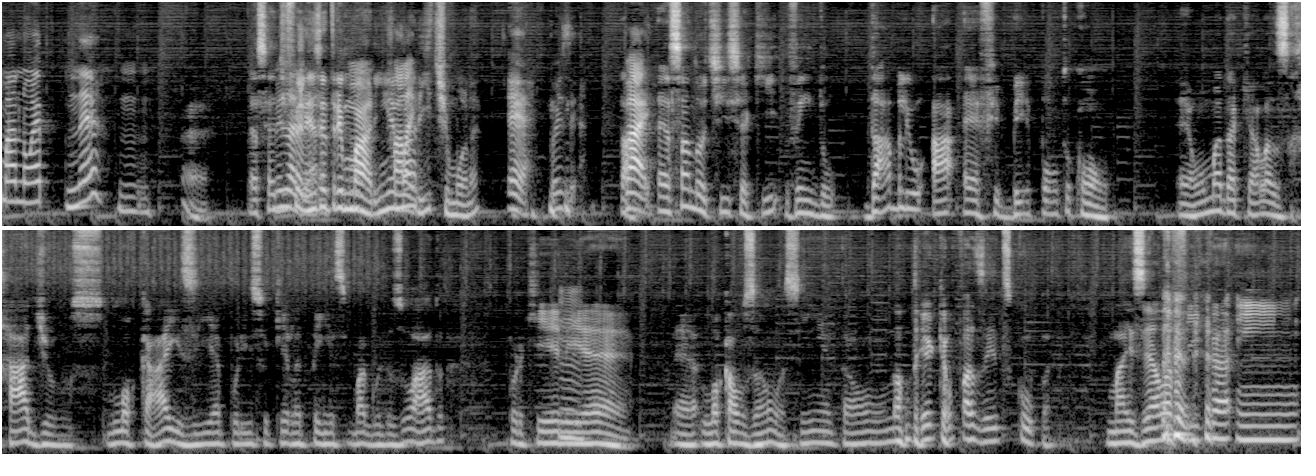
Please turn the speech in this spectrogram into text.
mas- não é, né? Hum, Essa é a diferença entre Hum, marinho e fala aí. marítimo, né? É, pois é. Tá, Vai. Essa notícia aqui vem do wafb.com. É uma daquelas rádios locais e é por isso que ela tem esse bagulho zoado, porque ele Hum. é, é localzão assim, então não tem o que eu fazer, desculpa. Mas ela fica em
